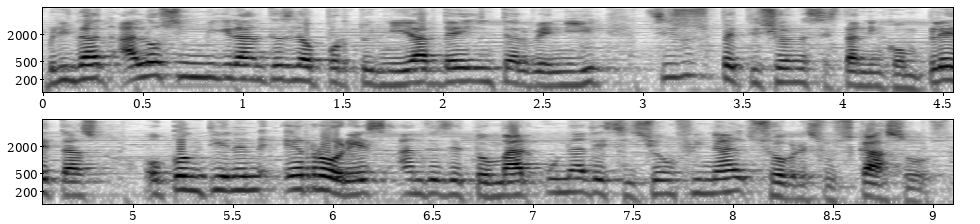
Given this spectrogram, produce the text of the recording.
brindan a los inmigrantes la oportunidad de intervenir si sus peticiones están incompletas o contienen errores antes de tomar una decisión final sobre sus casos,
